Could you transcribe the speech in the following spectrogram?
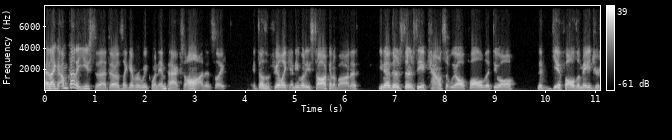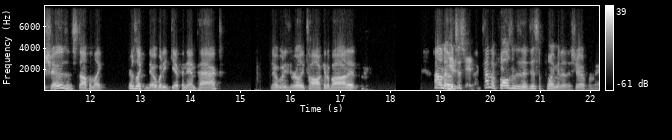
and I, I'm kind of used to that though. It's like every week when Impact's on, it's like it doesn't feel like anybody's talking about it. You know, there's there's the accounts that we all follow that do all that gif all the major shows and stuff, and like there's like nobody gifing Impact nobody's really talking about it. I don't know. Yeah, it just it, kind of falls into the disappointment of the show for me.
